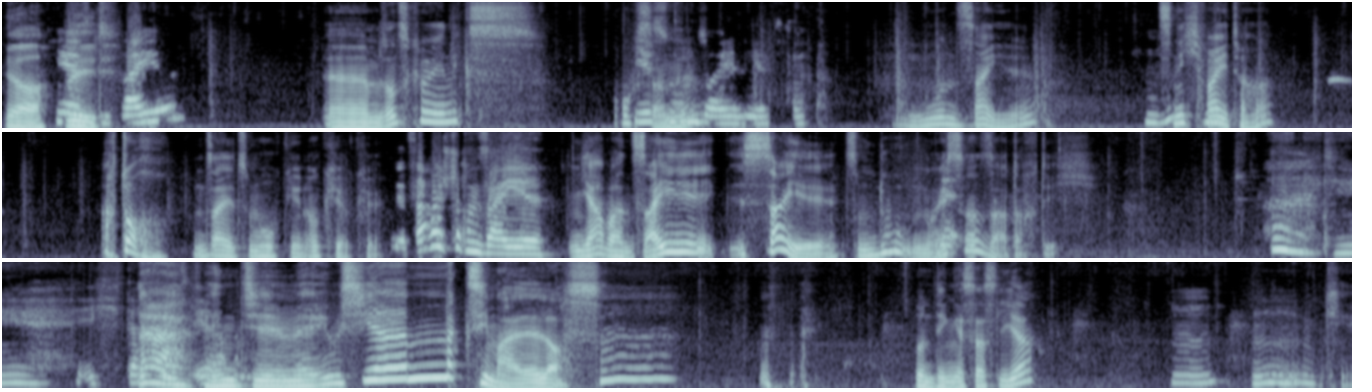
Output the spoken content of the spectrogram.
Ja, Hier ist wild. Seil. Ähm, sonst können wir hier nichts Hier ist nur ein. Seil jetzt. Nur ein Seil. Ist Mhm. nicht weiter. Ach doch, ein Seil zum Hochgehen. Okay, okay. Jetzt sag ich doch ein Seil. Ja, aber ein Seil ist Seil. Zum Duken, weißt du? So dachte ich. Ah, Die, ich dachte Ah, jetzt eher. und äh, ist ja maximal los. So ein Ding ist das, Lia? Hm. Hm, Okay.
